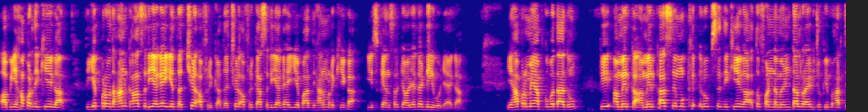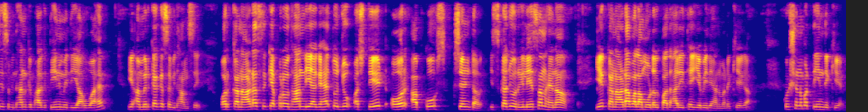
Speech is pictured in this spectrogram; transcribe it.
अब यहाँ पर देखिएगा तो ये प्रावधान कहाँ से लिया गया ये दक्षिण अफ्रीका दक्षिण अफ्रीका से लिया गया है। ये बात ध्यान में रखिएगा, इसका आंसर क्या हो जाएगा? डी हो जाएगा। यहाँ पर मैं आपको बता दूँ कि अमेरिका अमेरिका से मुख्य रूप से देखिएगा तो फंडामेंटल राइट जो कि भारतीय संविधान के भाग तीन में दिया हुआ है, ये अमेरिका के संविधान से। और कनाडा से क्या प्रावधान लिया गया है? तो जो स्टेट और आपको सेंटर, इसका जो रिलेशन है ना, ये कनाडा वाला मॉडल पर आधारित है, ये भी ध्यान में रखिएगा। क्वेश्चन नंबर तीन देखिए।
